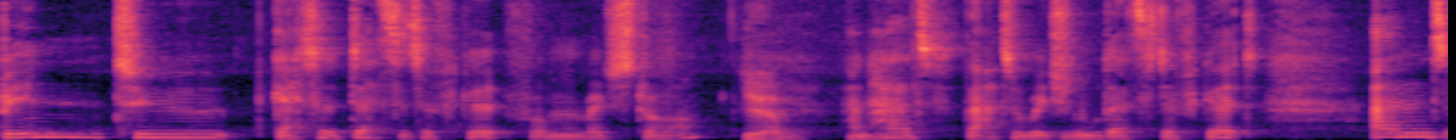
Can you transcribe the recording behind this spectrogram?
been to get a death certificate from the registrar Yeah. and had that original death certificate. And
